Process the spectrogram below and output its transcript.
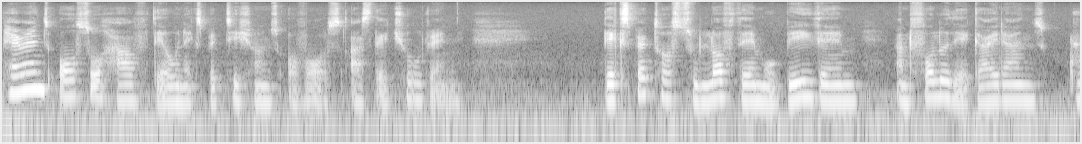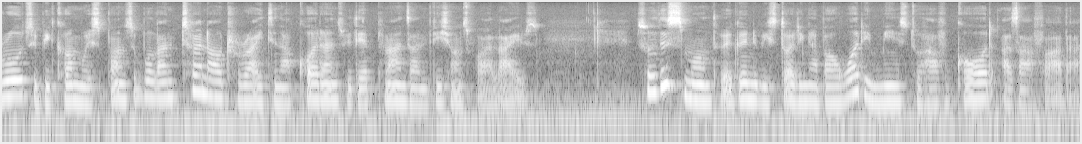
parents also have their own expectations of us as their children. They expect us to love them, obey them, and follow their guidance, grow to become responsible, and turn out right in accordance with their plans and visions for our lives. So, this month we're going to be studying about what it means to have God as our Father.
